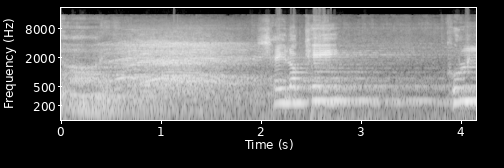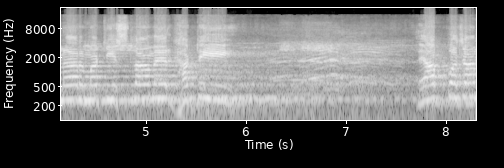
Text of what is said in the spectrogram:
নাই। সেই লক্ষ্যে খুলনার মাটি ইসলামের ঘাঁটি আব্বাজান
